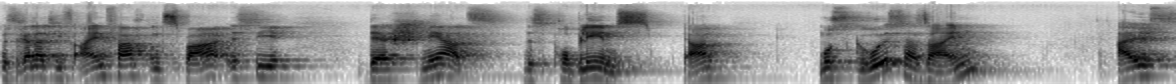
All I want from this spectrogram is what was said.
ist relativ einfach und zwar ist sie, der Schmerz des Problems ja, muss größer sein als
